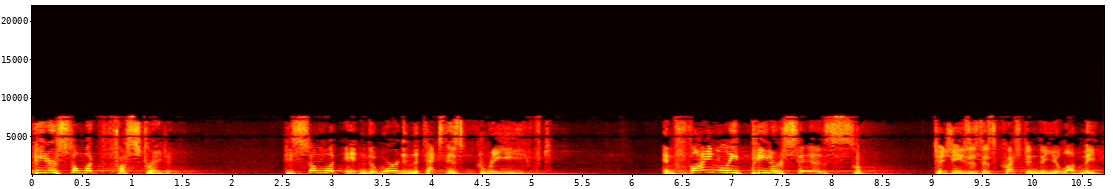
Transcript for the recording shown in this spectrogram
Peter's somewhat frustrated. He's somewhat, in the word in the text is grieved. And finally, Peter says to Jesus this question, do you love me?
